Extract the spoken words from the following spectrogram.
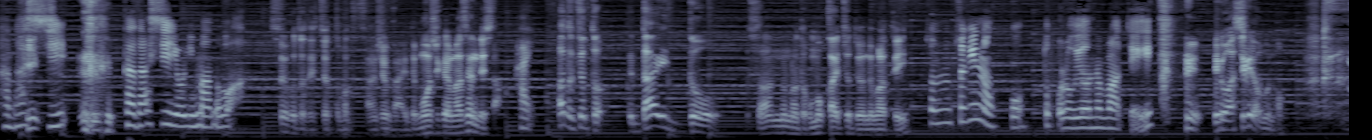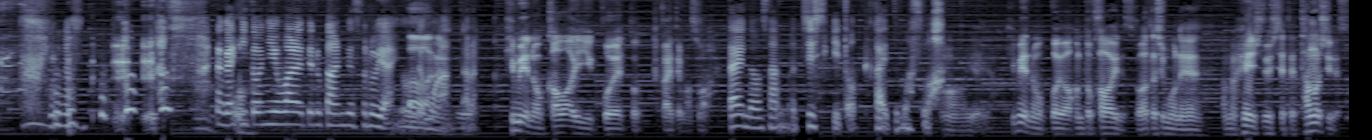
正しい。正しいよ、今のは。そういうことでちょっとまた3週間空いて申し訳ありませんでした。はい。あとちょっと、大道さんののとこもう一回ちょっと読んでもらっていい？その次の子ところを読んでもらっていい？え、わしが読むの？なんか人に言われてる感じするやん、読んでもらったら。姫の可愛い声とって書いてますわ。大道さんの知識とって書いてますわ。うんいやいや姫の声は本当可愛いです私もねあの編集してて楽しいです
